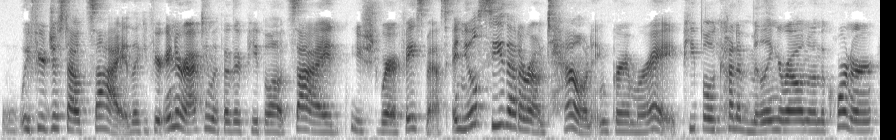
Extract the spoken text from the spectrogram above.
If you're just outside, like if you're interacting with other people outside, you should wear a face mask. And you'll see that around town in Grand Marais. People kind of milling around on the corner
